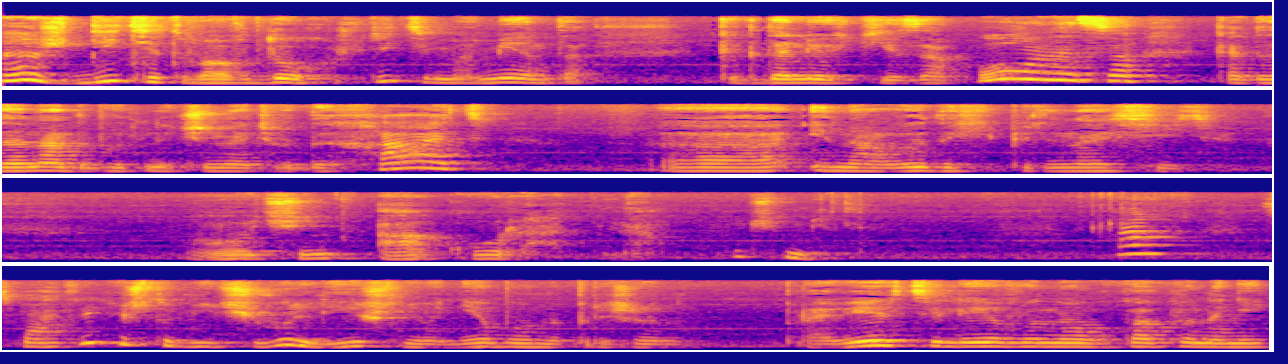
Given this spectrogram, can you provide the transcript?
А, ждите этого вдоха, ждите момента, когда легкие заполнятся, когда надо будет начинать выдыхать э, и на выдохе переносите. Очень аккуратно, очень медленно. А смотрите, чтобы ничего лишнего не было напряжено. Проверьте левую ногу, как вы на ней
